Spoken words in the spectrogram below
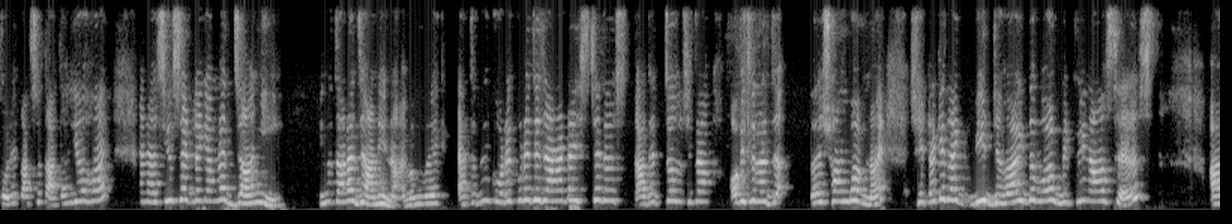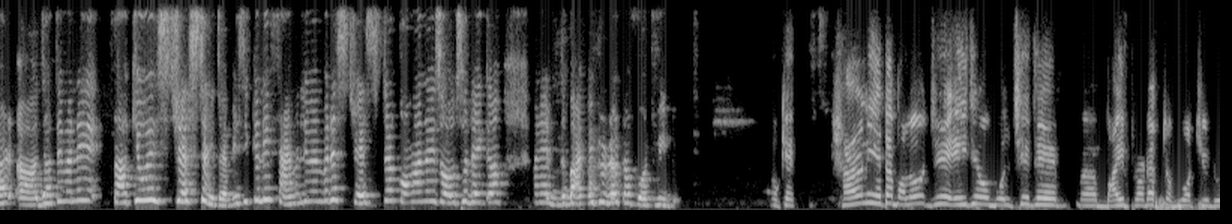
করে, কাজটা তাড়াতাড়িও হয়। And as you said like আমরা জানি, কিন্তু তারা জানে না। এবং লাইক এতদিন করে করে যে জানাটা এসছে, তাদের তো সেটা অবভিয়াসলি তাদের সম্ভব নয়। সেটাকে like be divide the work between our cells আর যাতে মানে তাকে ওই স্ট্রেসটা নিতে হয়। বেসিক্যালি ফ্যামিলি মেম্বারের স্ট্রেসটা কমানো ইজ অলসো লাইক মানে byproduct of what we do okay Sayani এটা বলো যে এই যে ও বলছে যে byproduct of what you do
